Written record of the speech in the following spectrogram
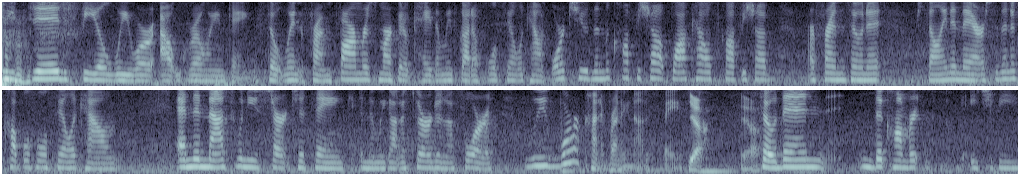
we did feel we were outgrowing things. So it went from farmers market, okay, then we've got a wholesale account or two, then the coffee shop, Blockhouse Coffee Shop, our friends own it, we're selling in there. So then a couple wholesale accounts. And then that's when you start to think, and then we got a third and a fourth. We were kind of running out of space. Yeah, yeah. So then the convert, the HEB,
